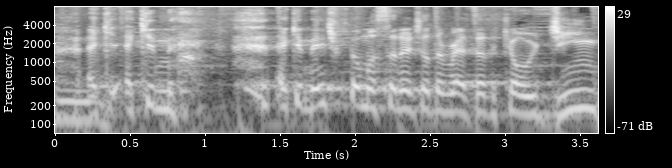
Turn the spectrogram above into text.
Hum. É, que, é, que nem, é que nem, tipo, tem uma cena de outra versão que é o Jing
